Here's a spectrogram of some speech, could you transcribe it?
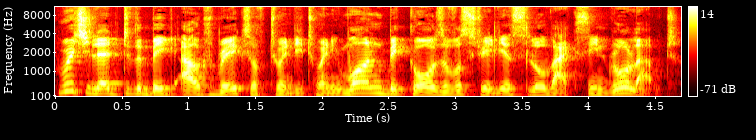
which led to the big outbreaks of 2021 because of Australia's slow vaccine rollout.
